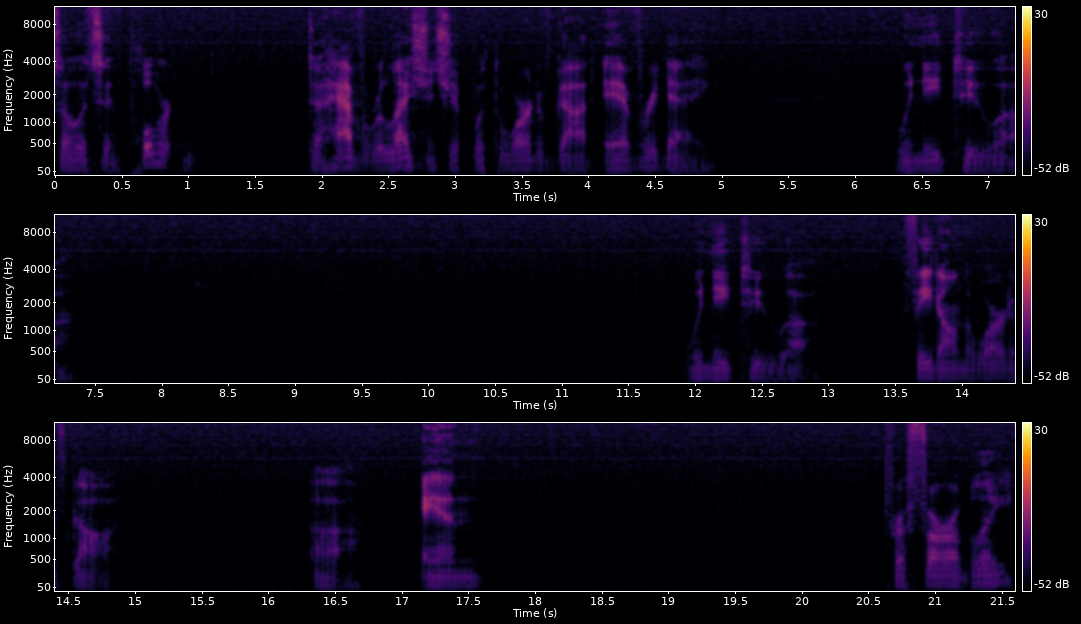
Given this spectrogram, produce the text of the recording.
So it's important to have a relationship with the Word of God every day. We need to uh, we need to uh, feed on the Word of God, uh, and preferably.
